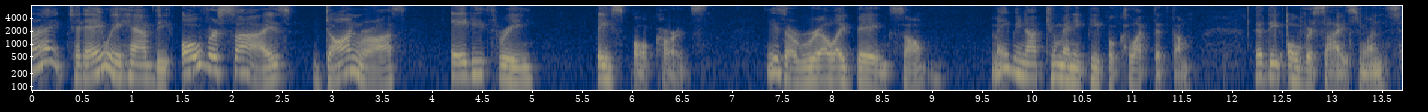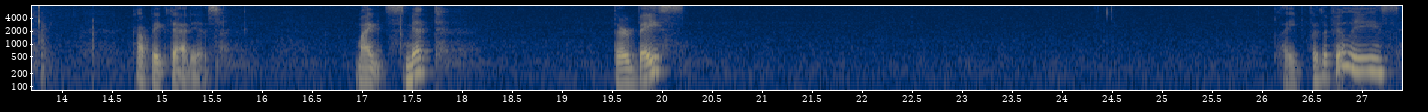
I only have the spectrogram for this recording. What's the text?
right, today we have the oversized Donruss 83 baseball cards. These are really big, so maybe not too many people collected them. They're the oversized ones. Look how big that is. Mike Schmidt, third base. Played for the Phillies.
